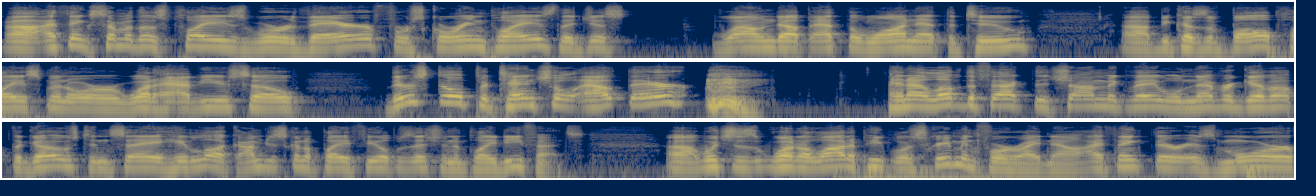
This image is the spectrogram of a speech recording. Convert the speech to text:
Uh, I think some of those plays were there for scoring plays that just wound up at the one, at the two, uh, because of ball placement or what have you. So there's still potential out there. and I love the fact that Sean McVay will never give up the ghost and say, hey, look, I'm just going to play field position and play defense, uh, which is what a lot of people are screaming for right now. I think there is more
